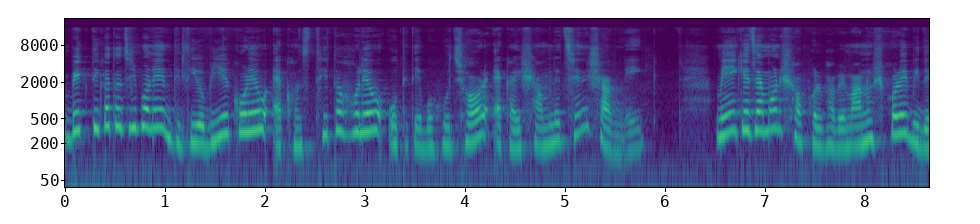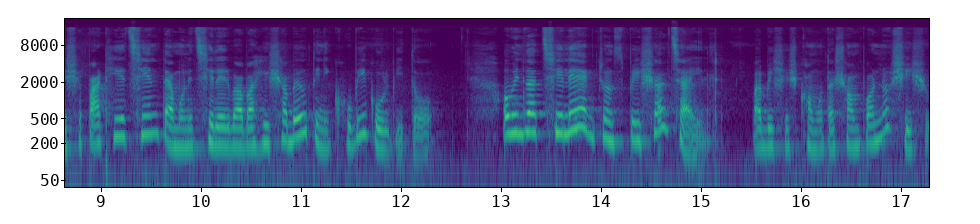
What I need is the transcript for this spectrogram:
ব্যক্তিগত জীবনে দ্বিতীয় বিয়ে করেও এখন স্থিত হলেও অতীতে বহু ঝড় একাই সামলেছেন সাগ্নিক। মেয়েকে যেমন সফলভাবে মানুষ করে বিদেশে পাঠিয়েছেন, তেমনি ছেলের বাবা হিসাবেও তিনি খুবই গর্বিত। অভিনেতার ছেলে একজন স্পেশাল চাইল্ড বা বিশেষ ক্ষমতা সম্পন্ন শিশু।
